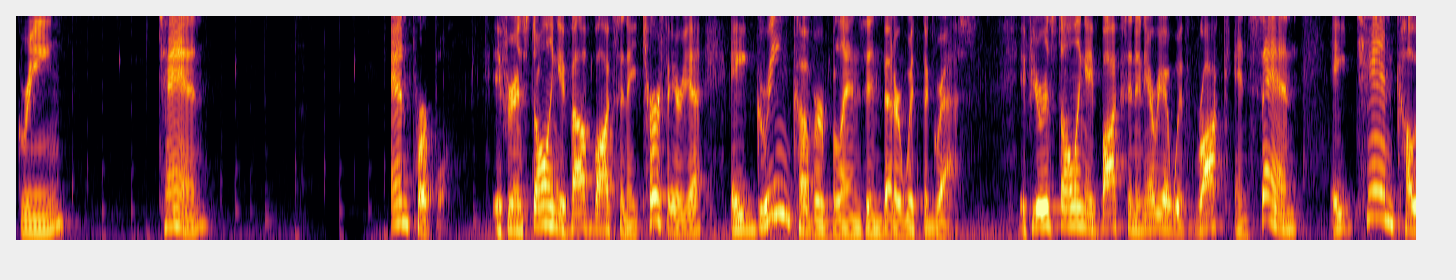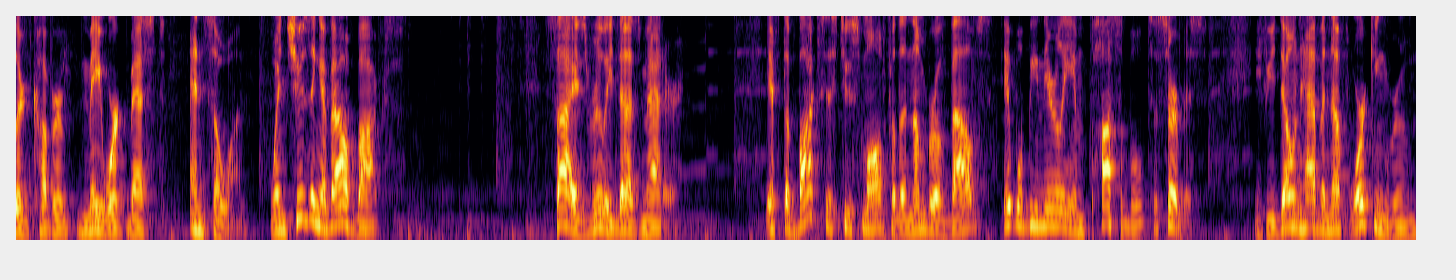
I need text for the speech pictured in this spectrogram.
green, tan, and purple. If you're installing a valve box in a turf area, a green cover blends in better with the grass. If you're installing a box in an area with rock and sand, a tan colored cover may work best, and so on. When choosing a valve box, size really does matter. If the box is too small for the number of valves, it will be nearly impossible to service. If you don't have enough working room,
